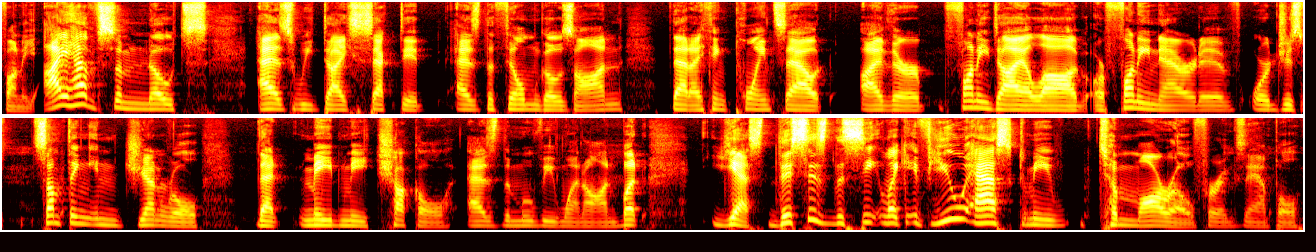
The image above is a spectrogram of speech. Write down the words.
funny. I have some notes as we dissect it as the film goes on that I think points out either funny dialogue or funny narrative or just something in general that made me chuckle as the movie went on. But yes, this is the scene. Like, if you asked me tomorrow, for example,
